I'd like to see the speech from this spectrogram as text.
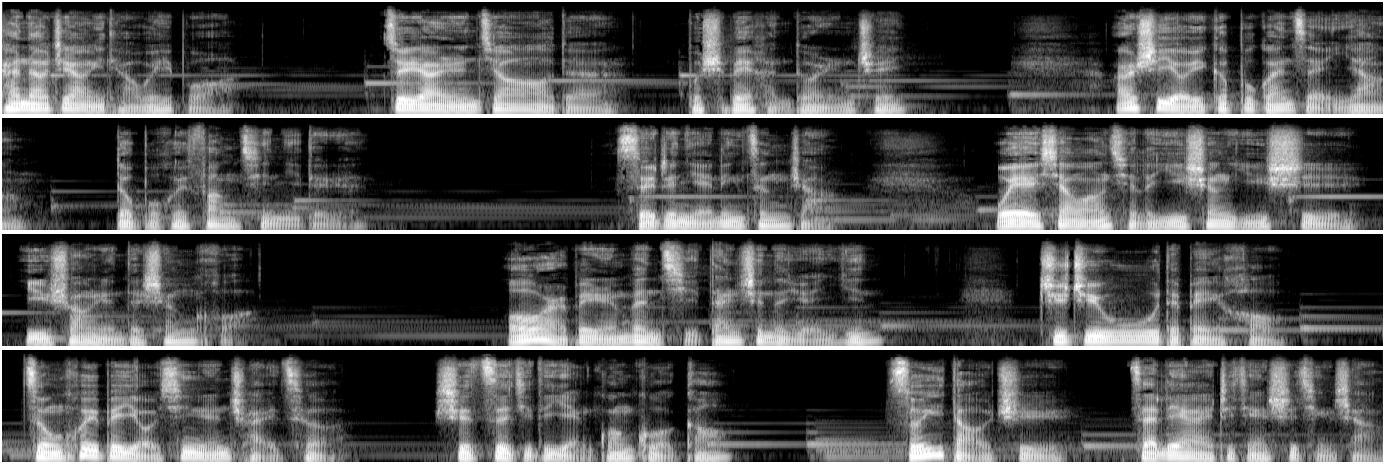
看到这样一条微博，最让人骄傲的不是被很多人追，而是有一个不管怎样都不会放弃你的人。随着年龄增长，我也向往起了一生一世一双人的生活。偶尔被人问起单身的原因，支支吾吾的背后，总会被有心人揣测是自己的眼光过高，所以导致在恋爱这件事情上，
